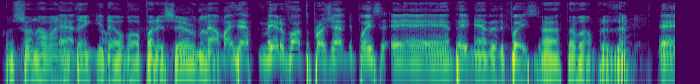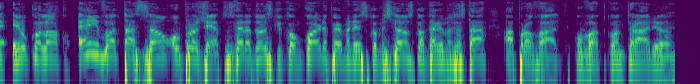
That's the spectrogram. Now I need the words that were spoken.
Constitucional, mas é, não tem que não. derrubar o parecer ou não? Não, mas é primeiro voto o projeto, depois é, é, entra a emenda depois. Ah, tá bom, presidente. É, eu coloco em votação o projeto. Os vereadores que concordam permaneçam como estão, os contrários não está aprovado. Com voto contrário,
